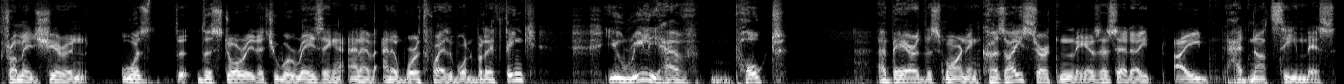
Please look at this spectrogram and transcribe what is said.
from Ed Sheeran was the, the story that you were raising and a, and a worthwhile one. But I think you really have poked a bear this morning because I certainly, as I said, I I had not seen this.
